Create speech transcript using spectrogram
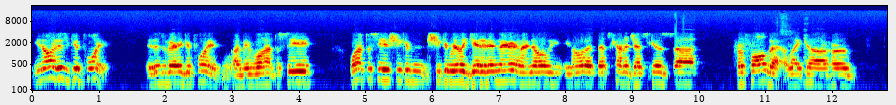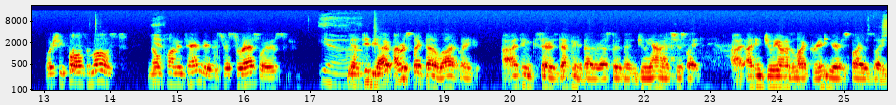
you know, it is a good point. It is a very good point. I mean, we'll have to see. We'll have to see if she can she can really get it in there. And I know you know that that's kind of Jessica's uh, her fall that like uh, her where she falls the most. No Yeah. pun intended. It's just the wrestlers. Yeah. Yeah, CB, I, I respect that a lot. Like, I I think Sarah's definitely a better wrestler than Juliana. It's just like, I, I think Juliana's a lot grittier as far as like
